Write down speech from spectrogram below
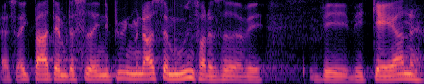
altså ikke bare dem, der sidder inde i byen, men også dem udenfor, der sidder ved, ved, ved gærene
